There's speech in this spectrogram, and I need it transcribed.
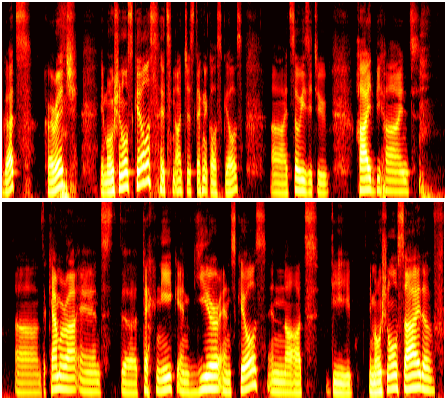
guts courage emotional skills. It's not just technical skills. Uh, it's so easy to hide behind uh, the camera and the technique and gear and skills and not the emotional side of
